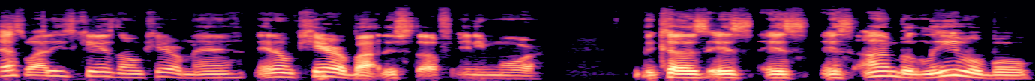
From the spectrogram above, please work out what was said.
That's why these kids don't care, man. They don't care about this stuff anymore because it's it's it's unbelievable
